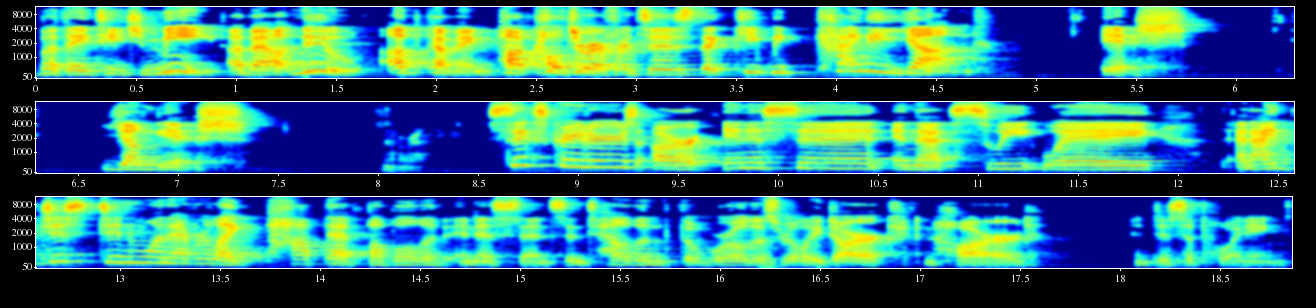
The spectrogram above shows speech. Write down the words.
but they teach me about new upcoming pop culture references that keep me kind of young ish, young-ish. Sixth graders are innocent in that sweet way. And I just didn't want to ever like pop that bubble of innocence and tell them that the world is really dark and hard and disappointing.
